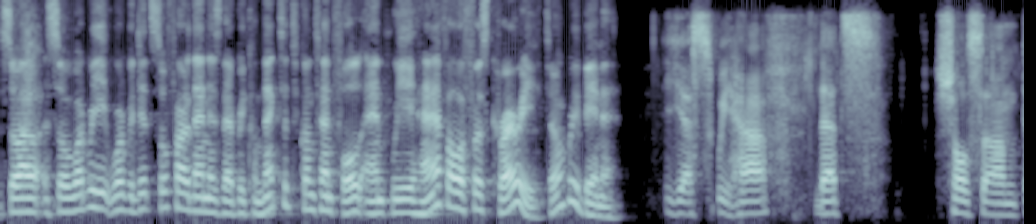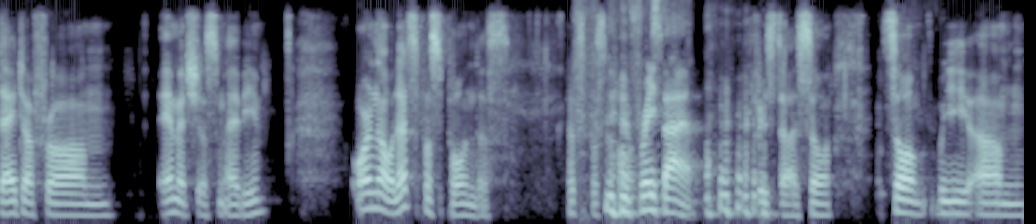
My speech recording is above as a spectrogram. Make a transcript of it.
So uh, so what we what we did so far then is that we connected to Contentful and we have our first query, don't we, Bene? Yes, we have. Let's show some data from images maybe. Or no, let's postpone this. Let's postpone. Freestyle. Freestyle. So so we um,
